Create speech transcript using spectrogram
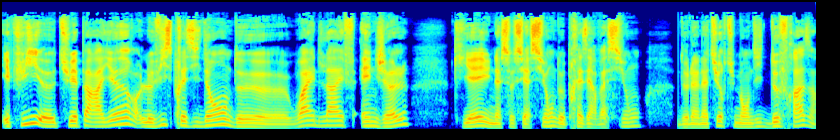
Et puis, euh, tu es par ailleurs le vice-président de Wildlife Angel, qui est une association de préservation de la nature. Tu m'en dis deux phrases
